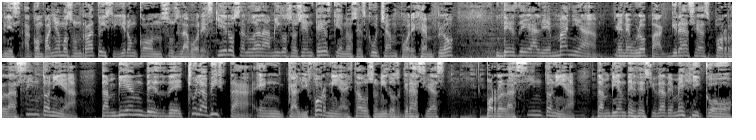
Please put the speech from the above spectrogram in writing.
les acompañamos un rato y siguieron con sus labores. Quiero saludar a amigos oyentes que nos escuchan, por ejemplo, desde Alemania, en Europa. Gracias por la sintonía. También desde Chula Vista, en California, Estados Unidos. Gracias por la sintonía. También desde Ciudad de México,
